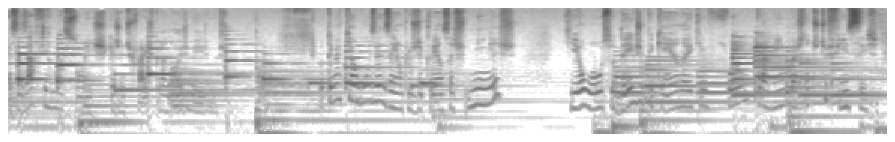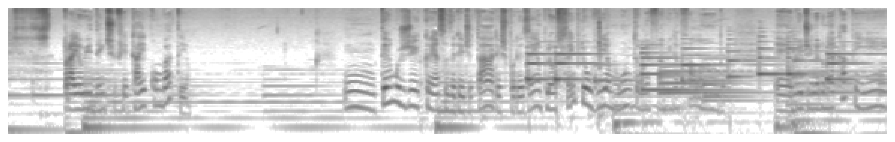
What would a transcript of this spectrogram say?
essas afirmações que a gente faz para nós mesmos. Eu tenho aqui alguns exemplos de crenças minhas que eu ouço desde pequena e que foram para mim bastante difíceis para eu identificar e combater. Em termos de crenças hereditárias, por exemplo, eu sempre ouvia muito a minha família falando: é, meu dinheiro não é capim,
